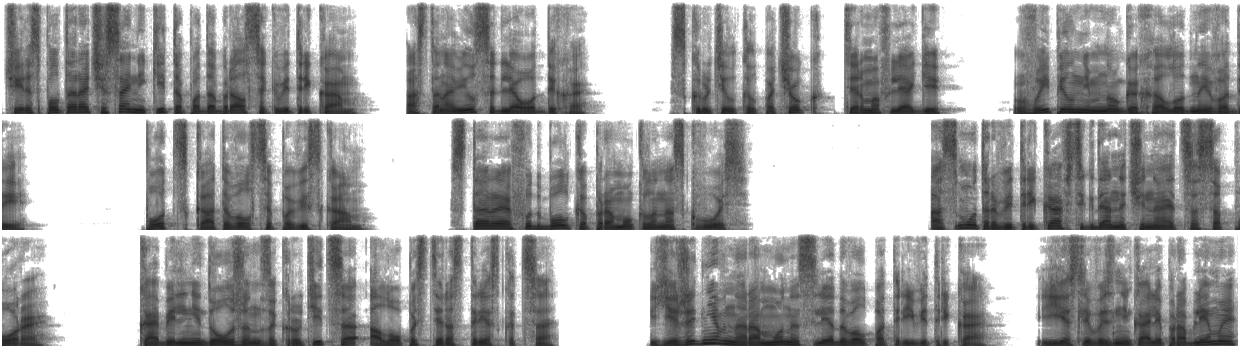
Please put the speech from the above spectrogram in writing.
Через полтора часа Никита подобрался к ветрякам, остановился для отдыха скрутил колпачок термофляги, выпил немного холодной воды. Пот скатывался по вискам. Старая футболка промокла насквозь. Осмотр ветряка всегда начинается с опоры. Кабель не должен закрутиться, а лопасти растрескаться. Ежедневно Рамон исследовал по три ветряка. Если возникали проблемы,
